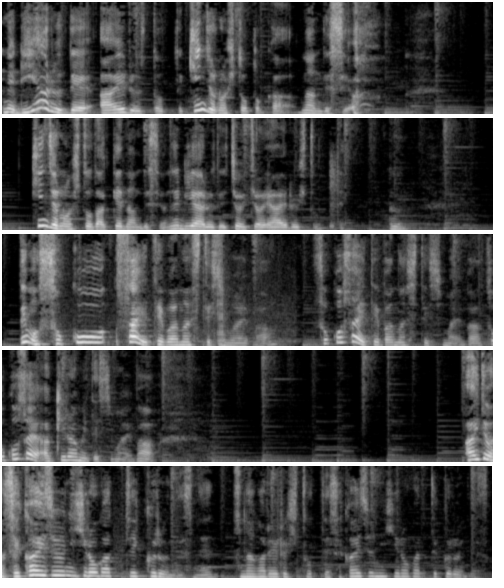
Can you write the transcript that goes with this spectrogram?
ねリアルで会える人って近所の人とかなんですよ。近所の人だけなんですよねリアルでちょいちょい会える人って。うん、でもそこさえ手放してしまえばそこさえ手放してしまえばそこさえ諦めてしまえば相手は世界中に広がってくるんですね。つながれる人って世界中に広がってくるんです、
